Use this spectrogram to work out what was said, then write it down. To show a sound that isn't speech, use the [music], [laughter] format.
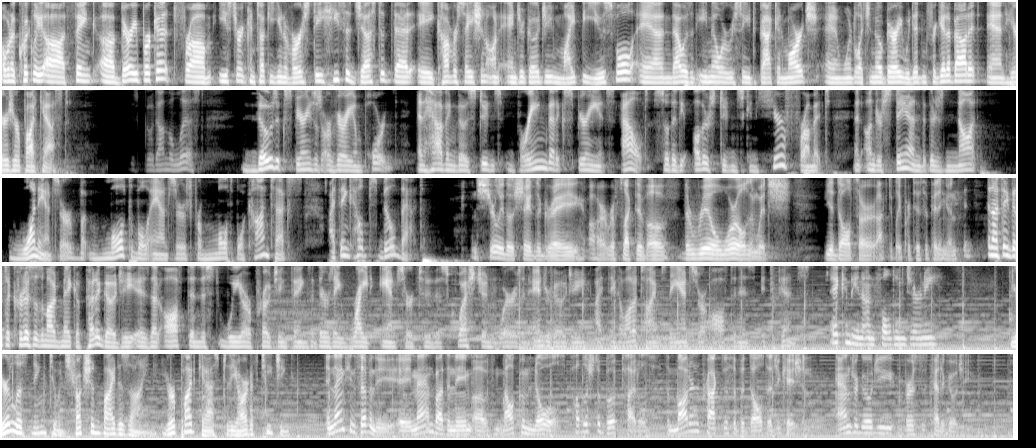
I want to quickly uh, thank uh, Barry Burkett from Eastern Kentucky University. He suggested that a conversation on andragogy might be useful, and that was an email we received back in March. And wanted to let you know, Barry, we didn't forget about it. And here's your podcast. Just go down the list. Those experiences are very important, and having those students bring that experience out so that the other students can hear from it and understand that there's not one answer, but multiple answers from multiple contexts, I think helps build that. And surely those shades of gray are reflective of the real world in which the adults are actively participating in. And I think that's a criticism I would make of pedagogy is that often this we are approaching things that there's a right answer to this question, whereas in andragogy, I think a lot of times the answer often is it depends. It can be an unfolding journey. You're listening to Instruction by Design, your podcast to the art of teaching. In 1970, a man by the name of Malcolm Knowles published a book titled The Modern Practice of Adult Education Andragogy versus Pedagogy.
